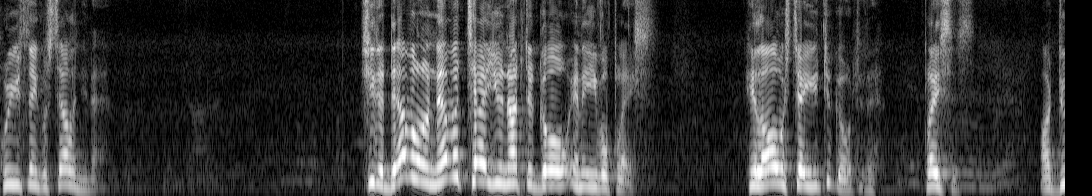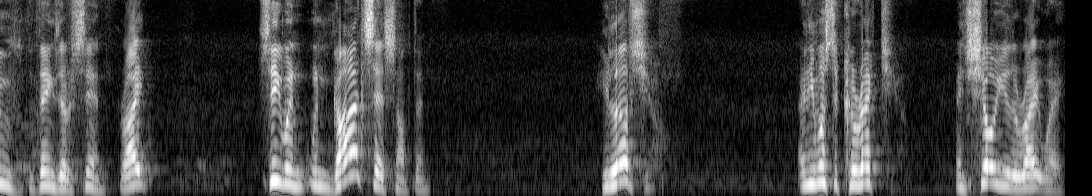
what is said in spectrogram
Who do you think was telling you that? See, the devil will never tell you not to go in an evil place. He'll always tell you to go to the places or do the things that are sin, right? See, when, when God says something, He loves you. And He wants to correct you and show you the right way.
